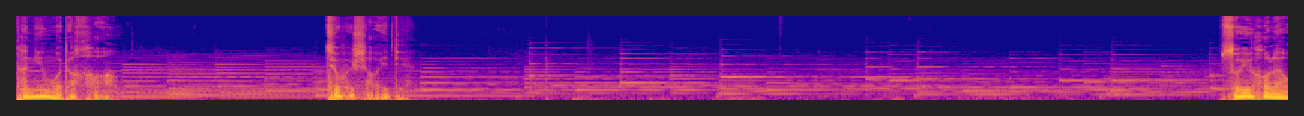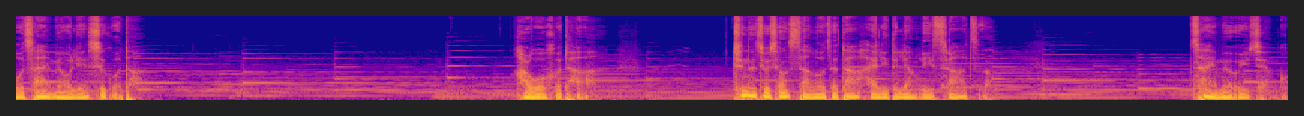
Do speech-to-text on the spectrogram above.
他念我的好。就会少一点，所以后来我再也没有联系过他，而我和他，真的就像散落在大海里的两粒沙子，再也没有遇见过，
